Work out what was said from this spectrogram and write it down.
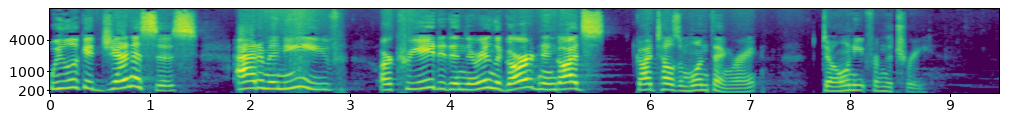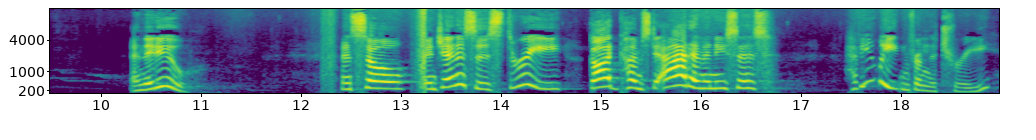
We look at Genesis Adam and Eve are created and they're in the garden, and God's, God tells them one thing, right? Don't eat from the tree. And they do. And so in Genesis 3, God comes to Adam and he says, Have you eaten from the tree?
